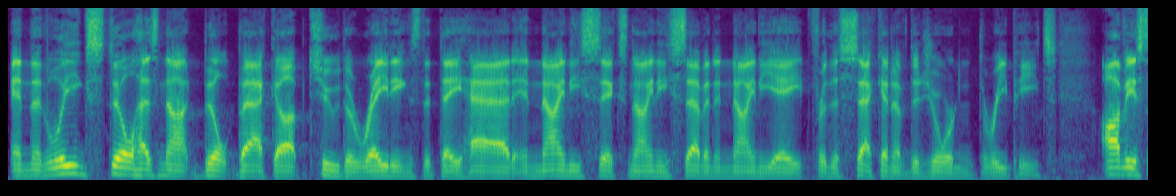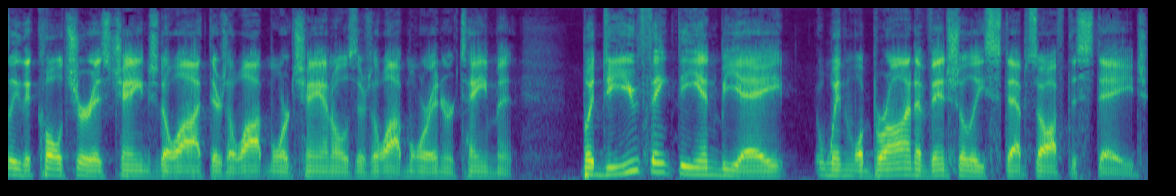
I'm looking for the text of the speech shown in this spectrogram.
and the league still has not built back up to the ratings that they had in 96, 97, and 98 for the second of the Jordan three-peats. Obviously, the culture has changed a lot. There's a lot more channels, there's a lot more entertainment. But do you think the NBA, when LeBron eventually steps off the stage,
